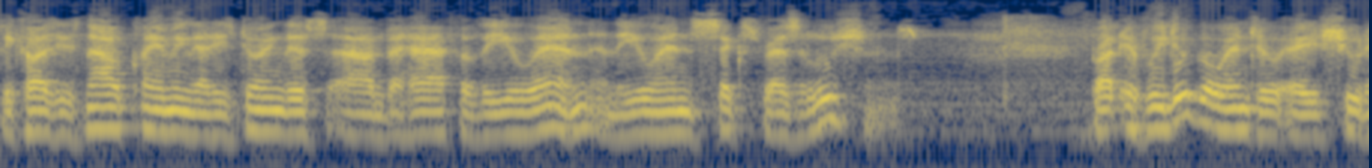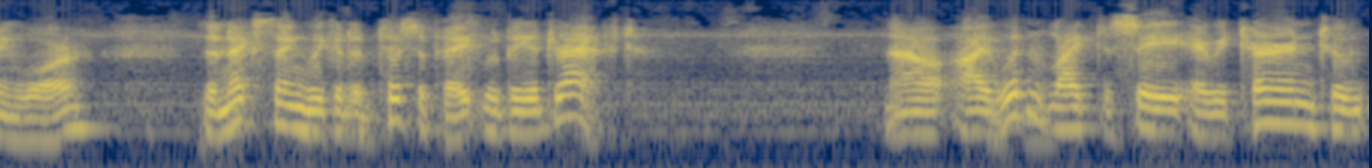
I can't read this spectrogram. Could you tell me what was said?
Because he's now claiming that he's doing this on behalf of the UN and the UN's six resolutions. But if we do go into a shooting war, the next thing we could anticipate would be a draft. Now, I wouldn't like to see a return to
